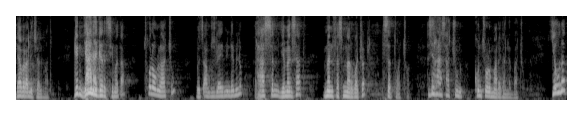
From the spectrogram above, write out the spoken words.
ሊያበራል ይችላል ማለት ግን ያ ነገር ሲመጣ ቶሎ ብላችሁ መጽሐፍ ቅዱስ ላይ እንደሚለው ራስን የመግዛት መንፈስ ምን አድርጓቸዋል? ተሰጥቷቸዋል። እዚህ ራሳችሁን control ማድረግ አለባቸው። የእውነት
